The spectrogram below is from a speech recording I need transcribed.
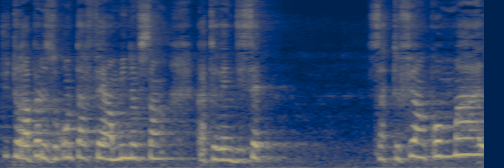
tu te rappelles de ce qu'on t'a fait en 1997. Ça te fait encore mal.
